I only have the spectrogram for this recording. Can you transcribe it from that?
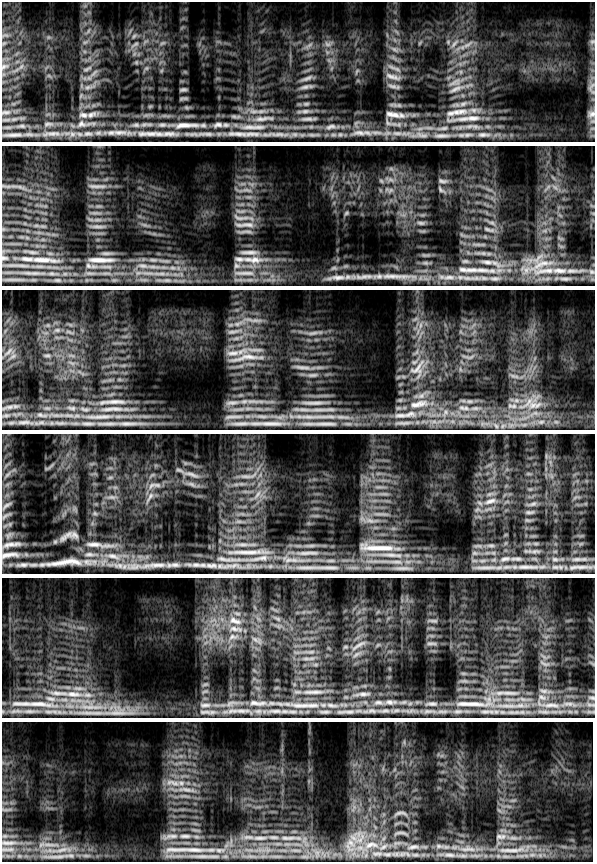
And it's just one, you know, you go give them a warm hug. It's just that love uh, that, uh, that, you know, you feel happy for, for all your friends getting an award. And um, well, that's the best part. For me, what I really enjoyed was um, when I did my tribute to um, to Sri Devi ma'am, and then I did a tribute to uh, Shankar sir's films, and uh, that was interesting and fun.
